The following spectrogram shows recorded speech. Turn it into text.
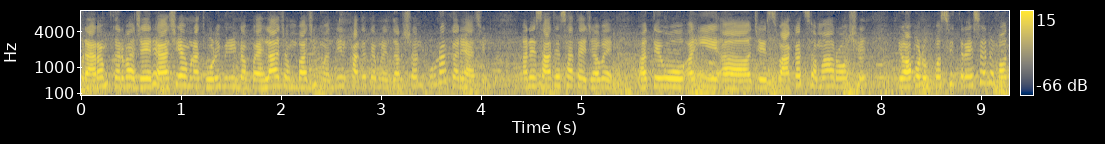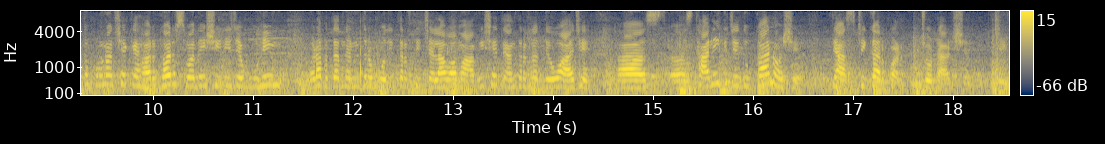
પ્રારંભ કરવા જઈ રહ્યા છે. હમણાં થોડી મિનિટો પહેલાં જ અંબાજી મંદિર ખાતે તેમણે દર્શન પૂર્ણ કર્યા છે. અને સાથે સાથે જ હવે તેઓ અહીં જે સ્વાગત સમારોહ છે, તેવા પણ ઉપસ્થિત રહેશે. અને મહત્વપૂર્ણ છે કે હર ઘર સ્વદેશીની જે મુહિમ વડાપ્રધાન નરેન્દ્ર મોદી તરફથી ચલાવવામાં આવી છે, તે અંતર્ગત તેઓ આજે સ્થાનિક જે દુકાનો છે, ત્યાં સ્ટીકર પણ ચોંટાડશે. જી.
